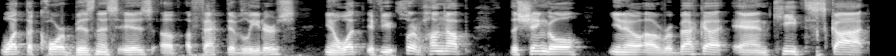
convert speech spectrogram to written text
what the core business is of effective leaders. You know, what if you sort of hung up the shingle, you know, uh, Rebecca and Keith Scott,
